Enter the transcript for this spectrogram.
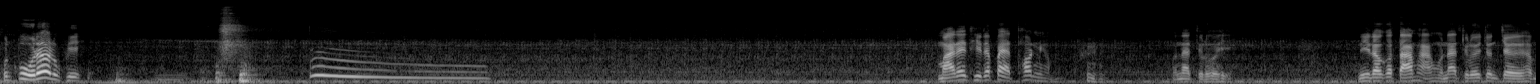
คุณปู่เด้อลูกพี่มาได้ทีละแปดท่อนครับหัวหน้าจุลย นี่เราก็ตามหาหัวหน้าจุลยจนเจอครับ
